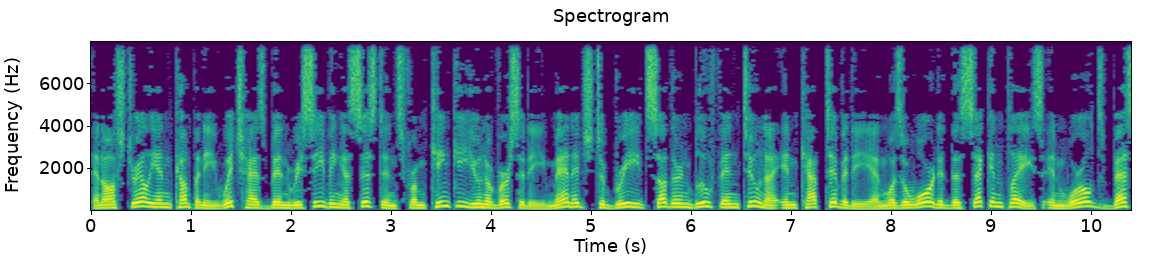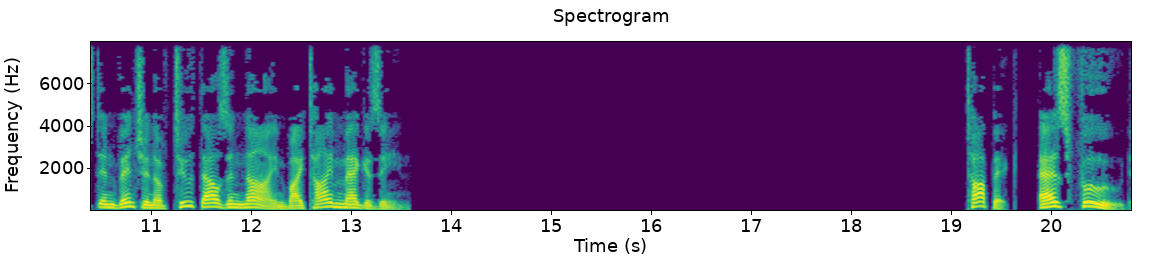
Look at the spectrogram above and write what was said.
an Australian company which has been receiving assistance from Kinki University managed to breed southern bluefin tuna in captivity and was awarded the second place in World's Best Invention of 2009 by Time magazine. Topic: As food.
